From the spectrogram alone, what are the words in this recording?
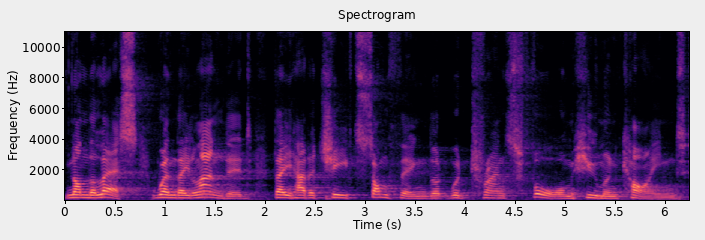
Nonetheless, when they landed, they had achieved something that would transform humankind.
